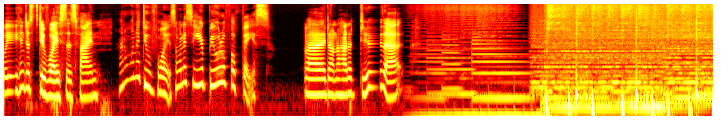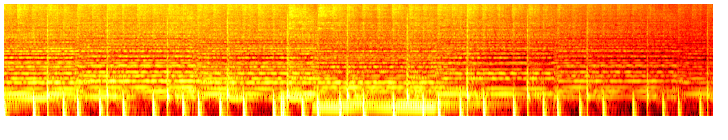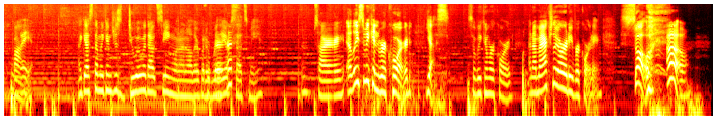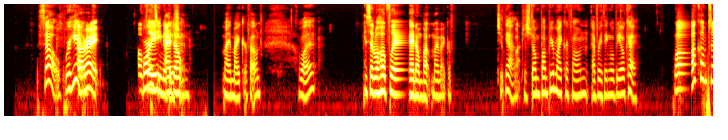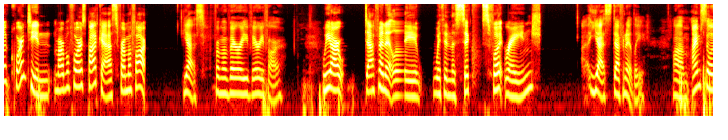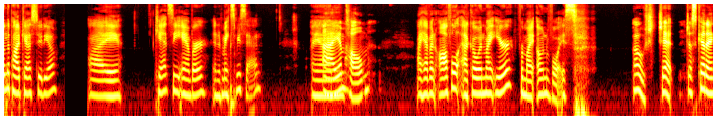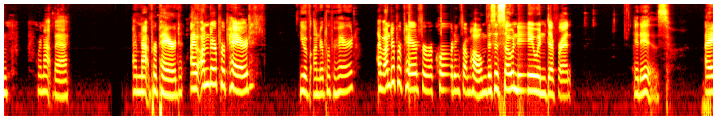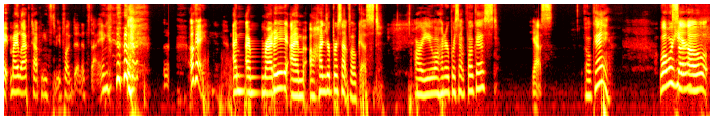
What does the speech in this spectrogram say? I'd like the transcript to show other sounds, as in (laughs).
We can just do voices fine. I don't want to do voice. I want to see your beautiful face. I don't know how to do that. Fine. Wait. I guess then we can just do it without seeing one another, but it really upsets me. Sorry. At least we can record. Yes. So we can record. And I'm actually already recording. So, (laughs) Oh, so we're here. all right. Quarantine Hopefully, I edition. don't my microphone. What? I said, well, hopefully I don't bump my microphone too Yeah, much. just don't bump your microphone. Everything will be okay. Welcome to Quarantine Marble Forest podcast from afar. Yes, from a very, very far. We are definitely within the six foot range. Uh, yes, definitely. Um, I'm still in the podcast studio. I can't see Amber, and it (laughs) makes me sad. And I am home. I have an awful echo in my ear from my own voice. (laughs) Oh shit! Just kidding. We're not back. I'm not prepared. I'm underprepared. You have underprepared. I'm underprepared for recording from home. This is so new and different. It is. I my laptop needs to be plugged in. It's dying. (laughs) (laughs) okay. I'm I'm ready. I'm 100% focused. Are you 100% focused? Yes. Okay. Well, we're here. So,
